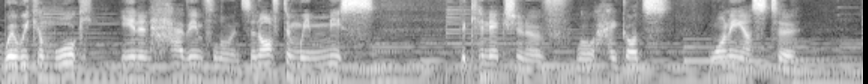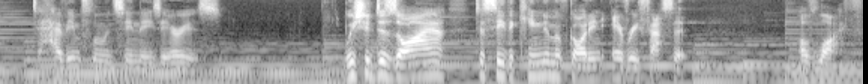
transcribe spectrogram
where we can walk in and have influence. And often we miss the connection of, well, hey, God's wanting us to, to have influence in these areas. We should desire to see the kingdom of God in every facet of life.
